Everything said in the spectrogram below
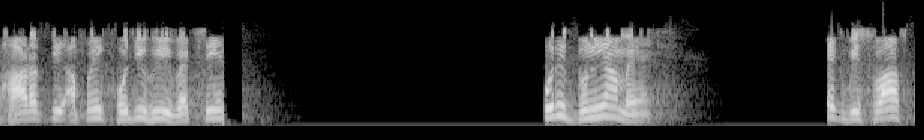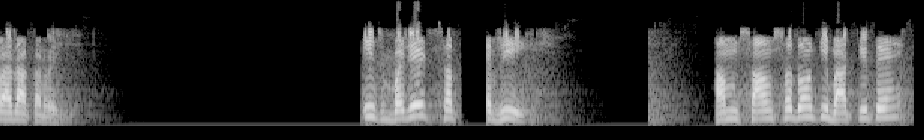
भारत की अपनी खोजी हुई वैक्सीन, पूरी दुनिया में एक विश्वास पैदा कर रही है। इस बजट सत्र में भी हम सांसदों की बातचीतें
